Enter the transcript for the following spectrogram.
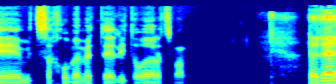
הם יצטרכו באמת להתעורר על עצמם. אתה יודע,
